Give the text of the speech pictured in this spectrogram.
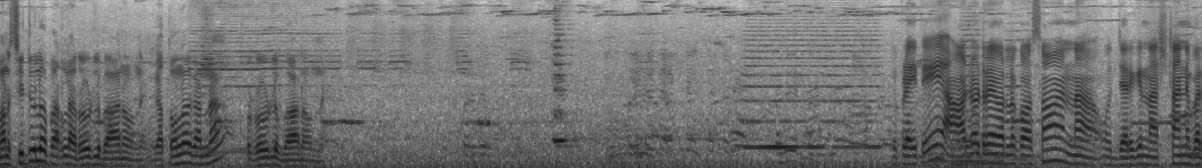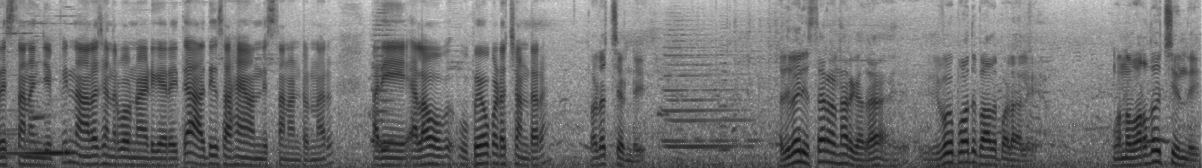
మన సిటీలో పర్లేదు రోడ్లు బాగానే ఉన్నాయి. గతంలో కన్నా రోడ్లు బాగానే ఉన్నాయి. ఇప్పుడైతే ఆటో డ్రైవర్ల కోసం నా జరిగిన నష్టాన్ని భరిస్తానని చెప్పి నారా చంద్రబాబు నాయుడు గారు అయితే ఆర్థిక సహాయం అందిస్తానంటున్నారు. అది ఎలా ఉప- ఉపయోగపడొచ్చు అంటారా పడచ్చండి. పదివేలు ఇస్తానన్నారు కదా ఇవ్వకపోతే బాధపడాలి. మొన్న వరద వచ్చింది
